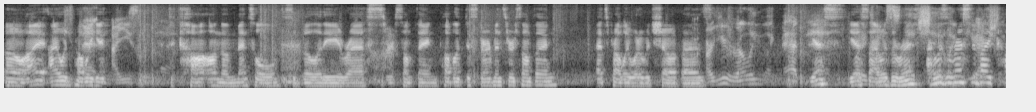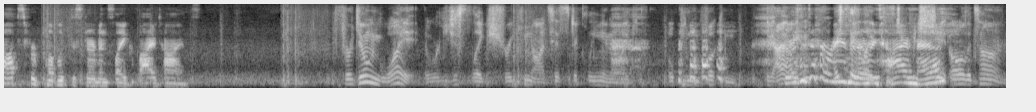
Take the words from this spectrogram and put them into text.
Oh, I I would probably get I easily caught on the mental disability arrest or something, public disturbance or something. That's probably what it would show up as. Are you really like that? bad Yes, yes, I was comes to that arrested. I was Like, arrested by actually- cops for public disturbance like five times. For doing what? Were you just like shrieking autistically and like opening fucking? Like, I, There's I, a different I reason say every like time, man. shit all the time.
